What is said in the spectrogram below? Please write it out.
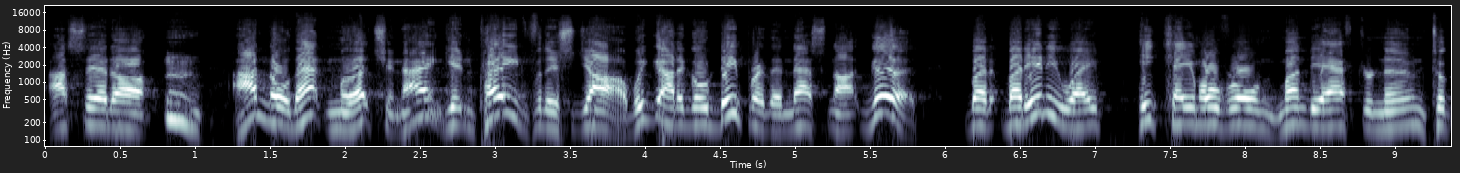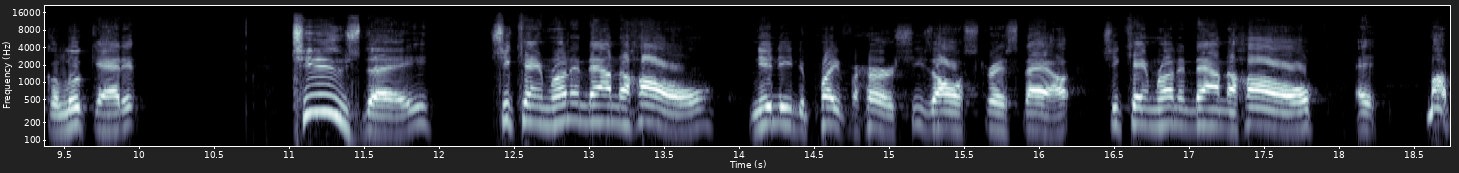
I said, uh, I know that much and I ain't getting paid for this job. We got to go deeper than that's not good. But, but anyway, he came over on Monday afternoon, took a look at it. Tuesday, she came running down the hall. And You need to pray for her. She's all stressed out. She came running down the hall. My,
